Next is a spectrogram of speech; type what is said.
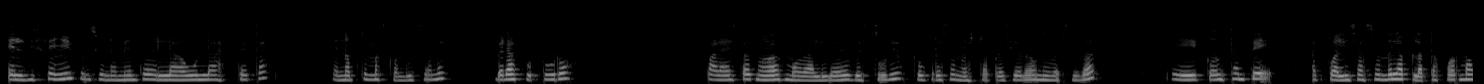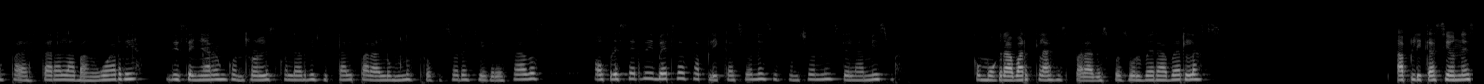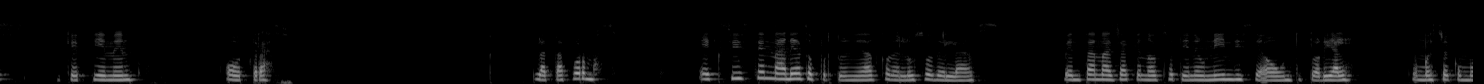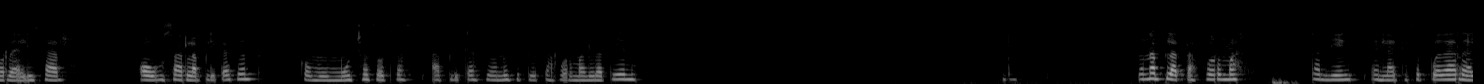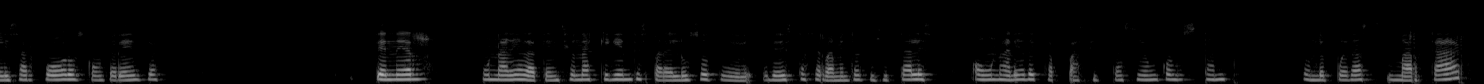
el diseño y funcionamiento del aula azteca en óptimas condiciones, ver a futuro para estas nuevas modalidades de estudio que ofrece nuestra apreciada universidad, eh, constante actualización de la plataforma para estar a la vanguardia, diseñar un control escolar digital para alumnos, profesores y egresados, ofrecer diversas aplicaciones y funciones de la misma, como grabar clases para después volver a verlas, aplicaciones que tienen otras plataformas. Existen áreas de oportunidad con el uso de las ventanas ya que no se tiene un índice o un tutorial que muestre cómo realizar o usar la aplicación como muchas otras aplicaciones y plataformas la tienen. Una plataforma también en la que se pueda realizar foros, conferencias, tener un área de atención a clientes para el uso de, de estas herramientas digitales o un área de capacitación constante donde puedas marcar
